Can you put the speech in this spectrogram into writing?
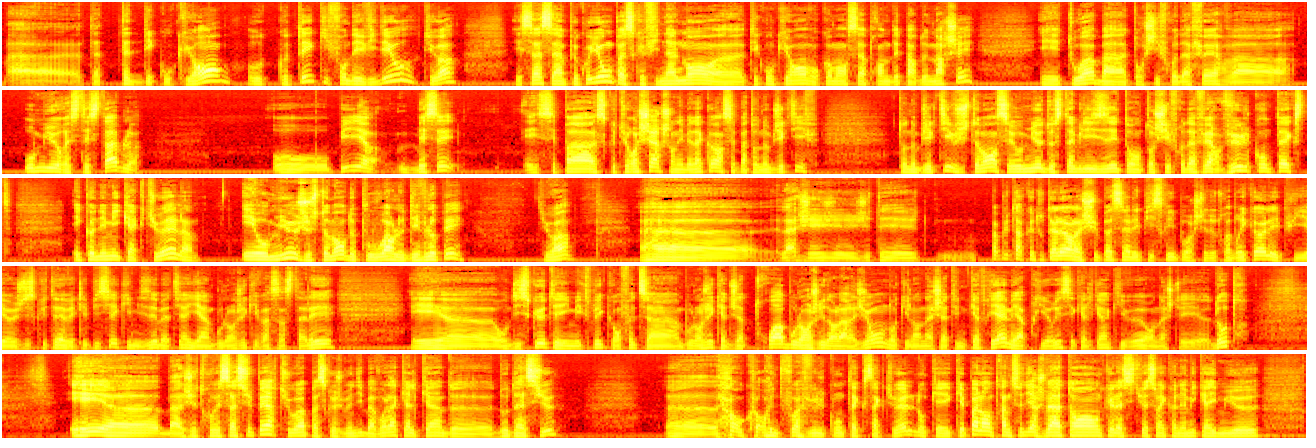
bah, tu as peut-être des concurrents aux côtés qui font des vidéos, tu vois. Et ça, c'est un peu couillon parce que finalement, euh, tes concurrents vont commencer à prendre des parts de marché. Et toi, bah, ton chiffre d'affaires va au mieux rester stable, au pire baisser. Et c'est pas ce que tu recherches, on est bien d'accord, c'est pas ton objectif. Ton objectif, justement, c'est au mieux de stabiliser ton, ton chiffre d'affaires vu le contexte économique actuel et au mieux, justement, de pouvoir le développer. Tu vois? Euh, là, j'étais pas plus tard que tout à l'heure. Là, je suis passé à l'épicerie pour acheter deux trois bricoles et puis euh, je discutais avec l'épicier qui me disait bah tiens, il y a un boulanger qui va s'installer et euh, on discute et il m'explique qu'en fait c'est un boulanger qui a déjà trois boulangeries dans la région, donc il en achète une quatrième et a priori c'est quelqu'un qui veut en acheter d'autres. Et bah, j'ai trouvé ça super, tu vois, parce que je me dis bah voilà quelqu'un d'audacieux euh, encore une fois, vu le contexte actuel, donc qui n'est pas là en train de se dire je vais attendre que la situation économique aille mieux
